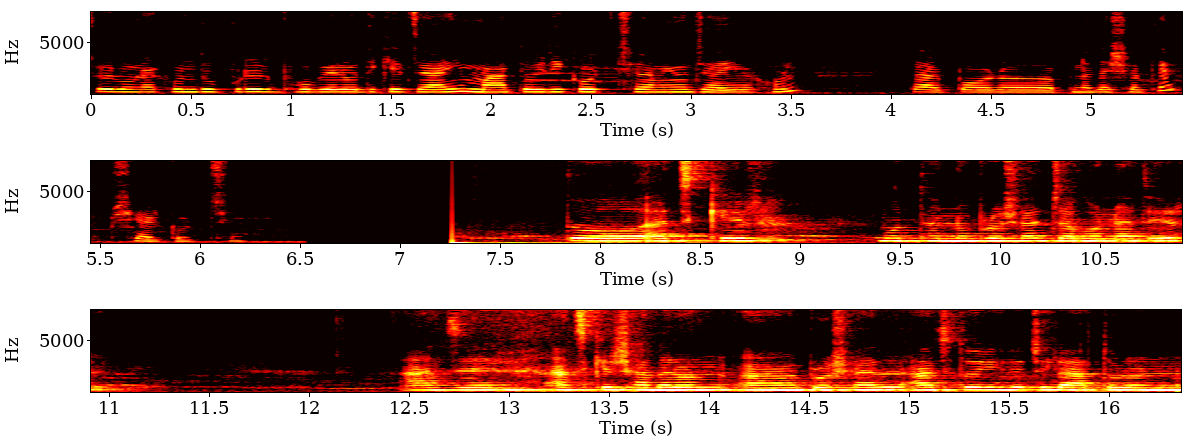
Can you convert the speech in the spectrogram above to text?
চলুন এখন দুপুরের ভোগের ওদিকে যাই। মা তৈরি করছে, আমিও যাই এখন। তারপর আপনাদের সাথে শেয়ার করছি। তো আজকের মধ্যাহ্ন প্রসাদ জগন্নাথের। আজ, আজকের সাধারণ প্রসাদ আজ তৈরি হয়েছিল আতরণ্য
